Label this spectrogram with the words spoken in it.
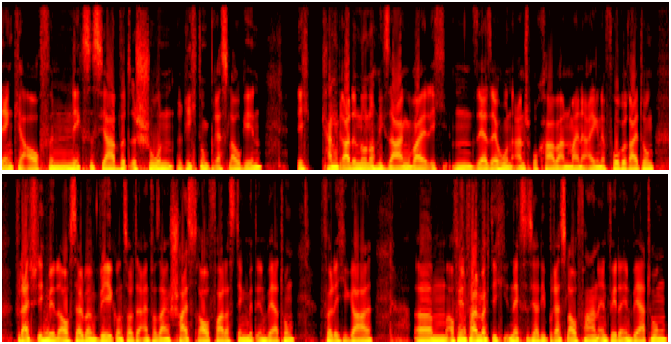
denke auch für nächstes Jahr wird es schon Richtung Breslau gehen. Ich kann gerade nur noch nicht sagen, weil ich einen sehr, sehr hohen Anspruch habe an meine eigene Vorbereitung. Vielleicht stehe ich mir da auch selber im Weg und sollte einfach sagen, scheiß drauf, fahr das Ding mit in Wertung. Völlig egal. Ähm, auf jeden Fall möchte ich nächstes Jahr die Breslau fahren, entweder in Wertung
